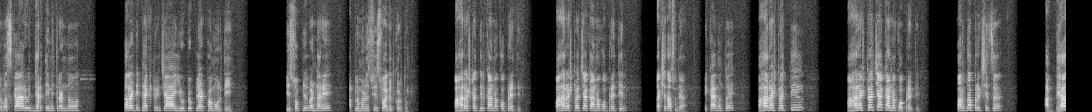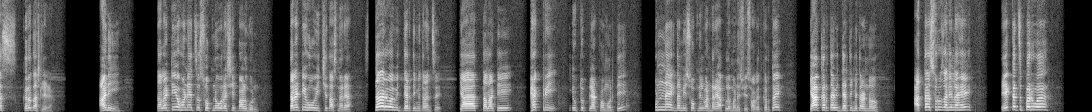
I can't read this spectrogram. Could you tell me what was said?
नमस्कार विद्यार्थी मित्रांनो तलाटी फॅक्टरीच्या यूट्यूब प्लॅटफॉर्मवरती मी स्वप्नील भंडारे आपलं मनस्वी स्वागत करतो. महाराष्ट्रातील कानाकोपऱ्यातील महाराष्ट्राच्या कानाकोपऱ्यातील लक्षात असू द्या मी काय म्हणतोय? महाराष्ट्रातील महाराष्ट्राच्या कानाकोपऱ्यातील स्पर्धा परीक्षेचं अभ्यास करत असलेल्या आणि तलाटी होण्याचं स्वप्न वराशी बाळगून तलाटी होऊ इच्छित असणाऱ्या सर्व विद्यार्थी मित्रांचं या तलाठी फॅक्टरी यूट्यूब प्लॅटफॉर्मवरती पुन्हा एकदा मी स्वप्नील भंडारे आपलं मनस्वी स्वागत करतोय. याकरता विद्यार्थी मित्रांनो आता सुरू झालेलं आहे एकच पर्व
